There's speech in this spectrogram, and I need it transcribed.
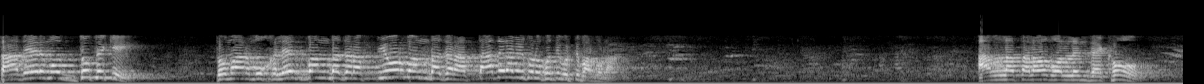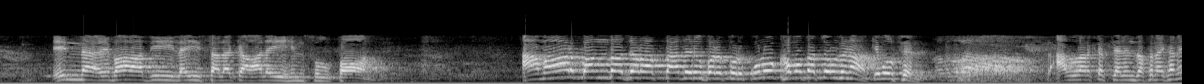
তাদের মধ্য থেকে তোমার মুখলেস বান্দা যারা, পিওর বান্দা যারা, তাদের আমি কোনো ক্ষতি করতে পারব না। আল্লাহ তালাও বললেন, দেখো সুলতান। আমার বান্দা যারা, তাদের উপরে তোর কোনো ক্ষমতা চলবে না। কে বলছেন? আল্লাহর একটা চ্যালেঞ্জ আছে না এখানে?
